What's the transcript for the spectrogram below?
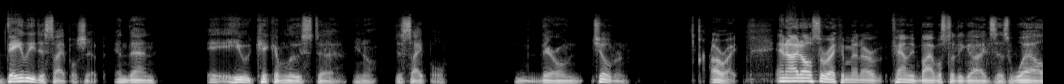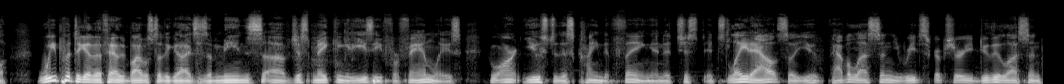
daily discipleship, and then he would kick them loose to, you know, disciple their own children. All right. And I'd also recommend our family Bible study guides as well. We put together the family Bible study guides as a means of just making it easy for families who aren't used to this kind of thing. And it's just, it's laid out. So you have a lesson, you read scripture, you do the lesson,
